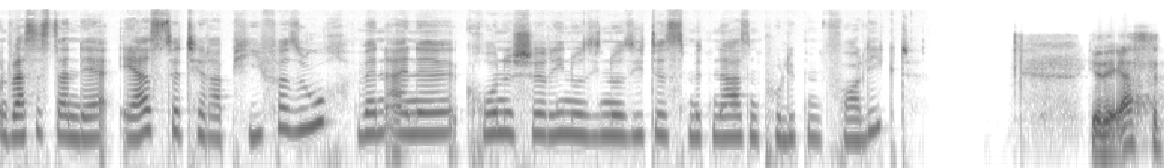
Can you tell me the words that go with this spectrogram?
Und was ist dann der erste Therapieversuch, wenn eine chronische Rhinosinusitis mit Nasenpolypen vorliegt? Ja, der erste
